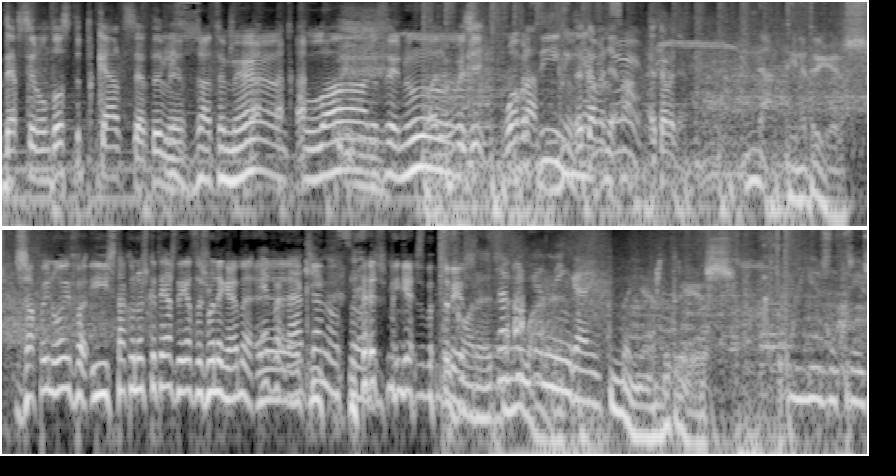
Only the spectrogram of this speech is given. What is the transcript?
Deve ser um doce de pecado, certamente. Exatamente, claro, Zé Olha, um beijinho. Um abraço. abracinho. Até amanhã. Até amanhã. Na Tina 3. Já foi noiva e está connosco até às 10, a Joana Gama. É eh, verdade, aqui já não sou. Nas manhãs da 3. Agora Já não no engano ninguém. Manhãs da 3. Manhãs da 3.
